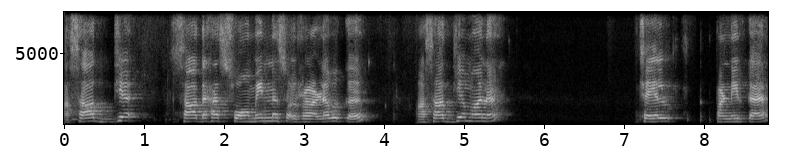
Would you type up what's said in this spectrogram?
அசாத்திய சாதக சுவாமின்னு சொல்கிற அளவுக்கு அசாத்தியமான செயல் பண்ணியிருக்கார்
